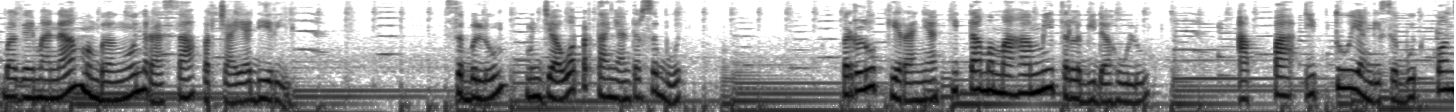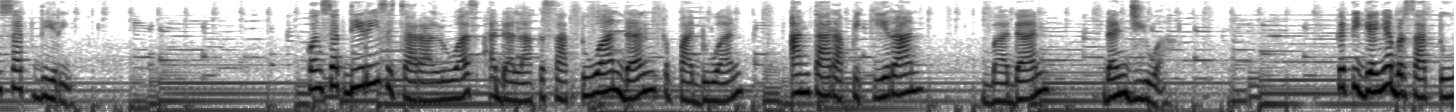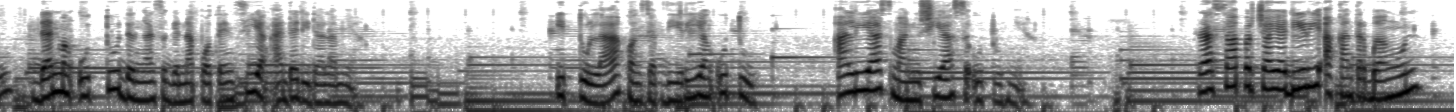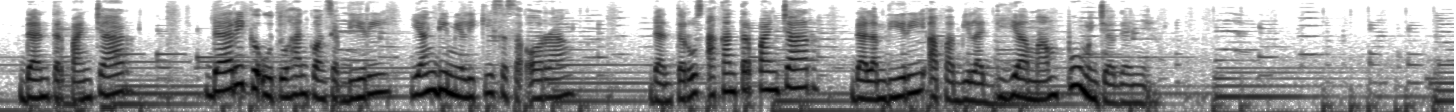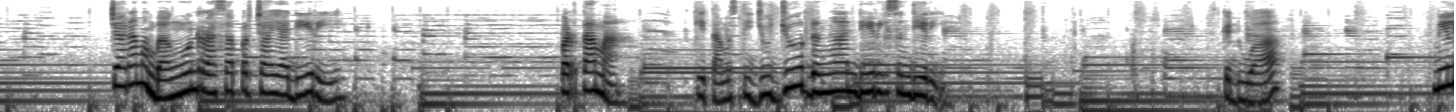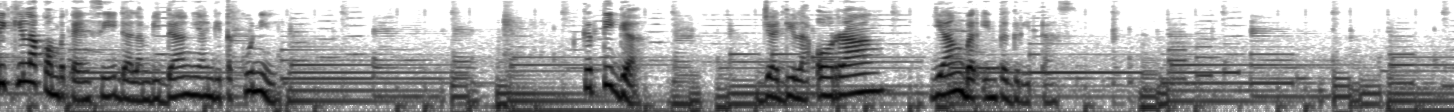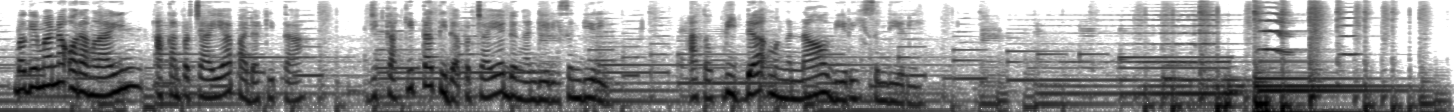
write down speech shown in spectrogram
Bagaimana membangun rasa percaya diri? Sebelum menjawab pertanyaan tersebut, perlu kiranya kita memahami terlebih dahulu apa itu yang disebut konsep diri. Konsep diri secara luas adalah kesatuan dan kepaduan antara pikiran, badan, dan jiwa. Ketiganya bersatu dan mengutuh dengan segenap potensi yang ada di dalamnya. Itulah konsep diri yang utuh, alias manusia seutuhnya. Rasa percaya diri akan terbangun dan terpancar dari keutuhan konsep diri yang dimiliki seseorang, dan terus akan terpancar dalam diri apabila dia mampu menjaganya. Cara membangun rasa percaya diri. Pertama, kita mesti jujur dengan diri sendiri. Kedua, milikilah kompetensi dalam bidang yang ditekuni. Ketiga, jadilah orang yang berintegritas. Bagaimana orang lain akan percaya pada kita jika kita tidak percaya dengan diri sendiri atau tidak mengenal diri sendiri?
